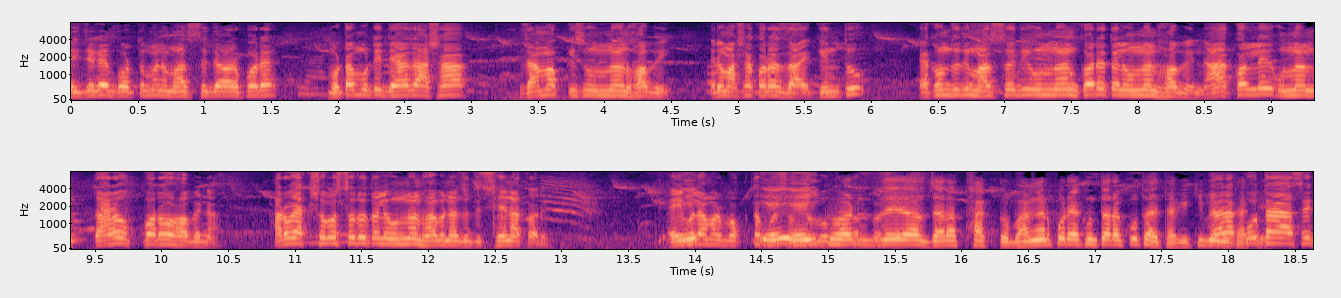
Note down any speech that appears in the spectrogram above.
এই জায়গায় বর্তমানে মাছ দেওয়ার পরে মোটামুটি দেখা যায় আশা জামাক কিছু উন্নয়ন হবে এরকম আশা করা যায়। কিন্তু এখন যদি মাছ যদি উন্নয়ন করে তাহলে উন্নয়ন হবে। না করলে উন্নয়ন তারও পরও হবে না। আরও একশো বছরও তাহলে উন্নয়ন হবে না যদি সে না করে। এই বলে আমার বক্তব্য এই- ঘর যারা থাকতো ভাঙার পরে এখন তারা কোথায় থাকে? কীভাবে তারা কোথায় আছে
